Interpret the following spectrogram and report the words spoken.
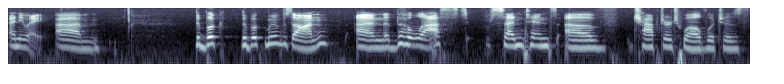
Anyway, um, the book the book moves on, and the last sentence of chapter twelve, which is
